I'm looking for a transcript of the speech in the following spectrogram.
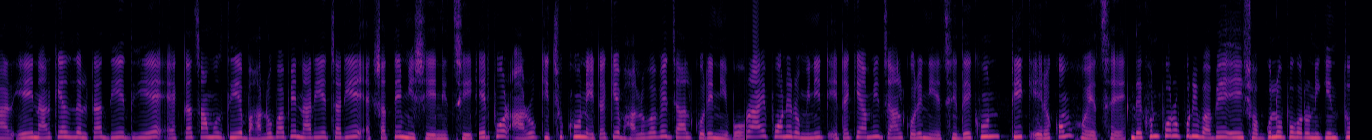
আর এই নারকেল তেলটা দিয়ে দিয়ে একটা চামচ দিয়ে ভালোভাবে নাড়িয়ে চাড়িয়ে একসাথে মিশিয়ে নিচ্ছি। এরপর আরও কিছুক্ষণ এটাকে ভালোভাবে জাল করে নিব। প্রায় পনেরো মিনিট এটাকে আমি জাল করে নিয়েছি। দেখুন, ঠিক এরকম হয়েছে। দেখুন পুরোপুরি ভাবে এই সবগুলো উপকরণই কিন্তু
